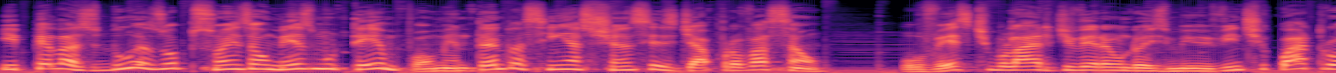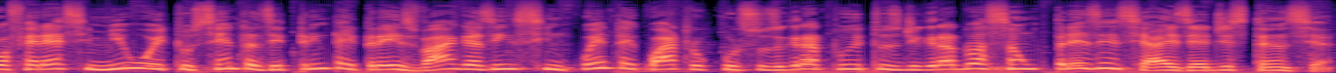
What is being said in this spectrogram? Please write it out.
e pelas duas opções ao mesmo tempo, aumentando assim as chances de aprovação. O vestibular de verão 2024 oferece 1.833 vagas em 54 cursos gratuitos de graduação presenciais e à distância.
